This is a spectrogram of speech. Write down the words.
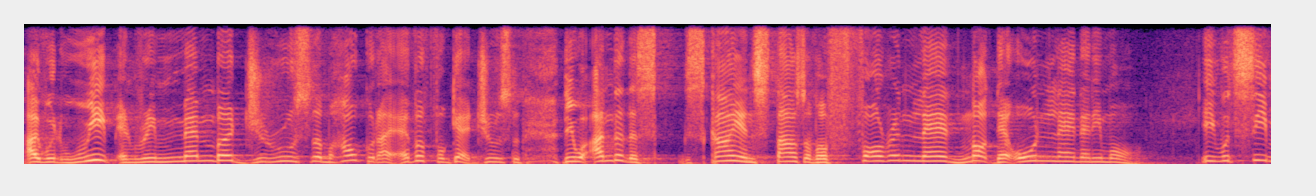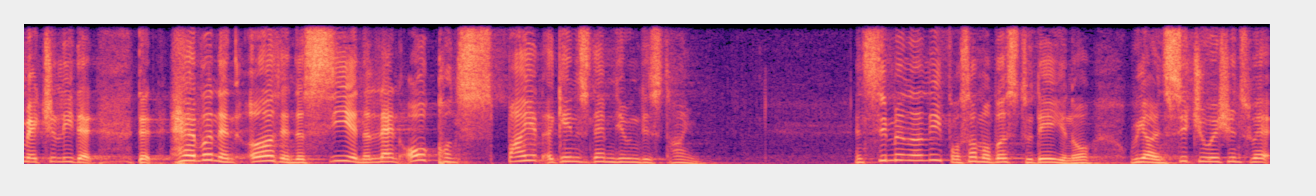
I would weep and remember Jerusalem. How could I ever forget Jerusalem? They were under the sky and stars of a foreign land, not their own land anymore. It would seem actually that, that heaven and earth and the sea and the land all conspired against them during this time. And similarly, for some of us today, you know, we are in situations where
